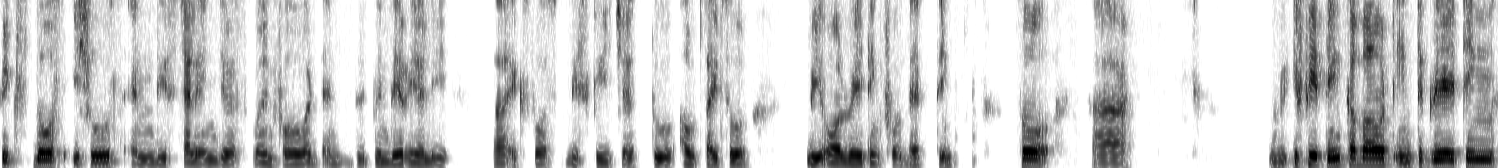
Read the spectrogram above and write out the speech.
fix those issues and these challenges going forward and when they really uh, expose this feature to outside. So we all waiting for that thing. So uh, if we think about integrating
